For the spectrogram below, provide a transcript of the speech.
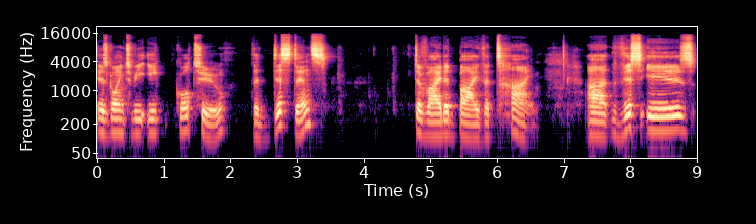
is going to be equal to the distance divided by the time. Uh, this is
